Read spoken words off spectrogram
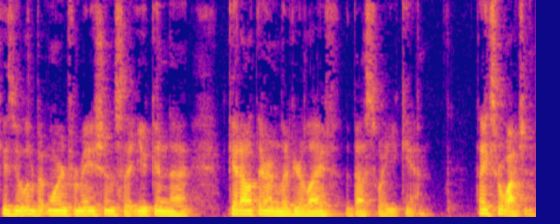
gives you a little bit more information so that you can uh, get out there and live your life the best way you can. Thanks for watching.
